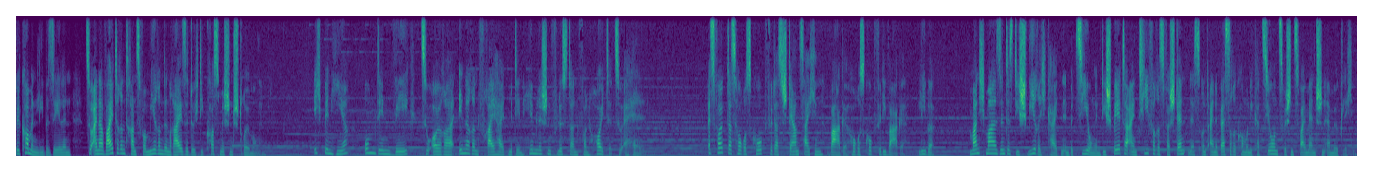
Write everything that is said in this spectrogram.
Willkommen, liebe Seelen, zu einer weiteren transformierenden Reise durch die kosmischen Strömungen. Ich bin hier, um den Weg zu eurer inneren Freiheit mit den himmlischen Flüstern von heute zu erhellen. Es folgt das Horoskop für das Sternzeichen Waage, Horoskop für die Waage. Liebe. Manchmal sind es die Schwierigkeiten in Beziehungen, die später ein tieferes Verständnis und eine bessere Kommunikation zwischen zwei Menschen ermöglichen.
